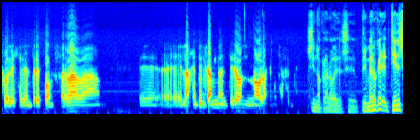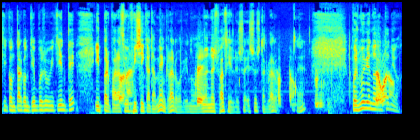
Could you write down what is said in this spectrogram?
suele ser entre Ponferrada. eh, la gente el camino entero no lo hace mucha gente. Sí, no, claro. Es, eh, primero que tienes que contar con tiempo suficiente y preparación Perdona. física también, claro, porque no, Sí. no, no es fácil, eso, eso está claro. Pues muy bien, don Pero bueno, Antonio.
